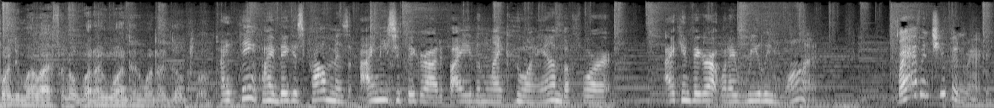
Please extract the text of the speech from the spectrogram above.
point in my life, I know what I want and what I don't want. I think my biggest problem is I need to figure out if I even like who I am before I can figure out what I really want. Why haven't you been married?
